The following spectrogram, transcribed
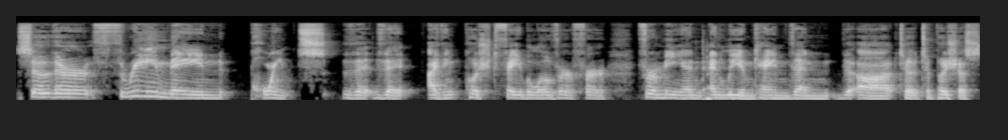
So there are three main points that that I think pushed Fable over for for me and and Liam Kane then uh to to push us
